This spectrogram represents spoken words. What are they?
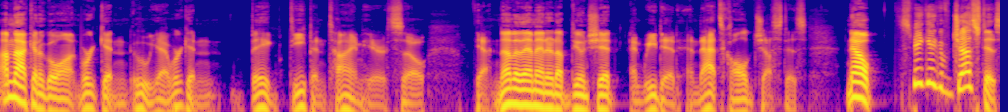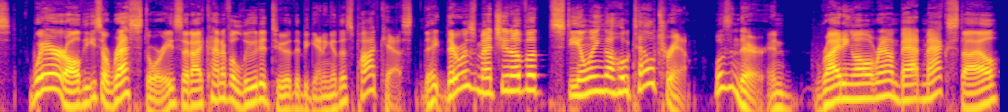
I'm not going to go on. We're getting, ooh, yeah, we're getting big, deep in time here. So, yeah, none of them ended up doing shit, and we did. And that's called justice. Now, speaking of justice, where are all these arrest stories that I kind of alluded to at the beginning of this podcast? They, there was mention of a stealing a hotel tram, wasn't there? And riding all around Mad Max style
